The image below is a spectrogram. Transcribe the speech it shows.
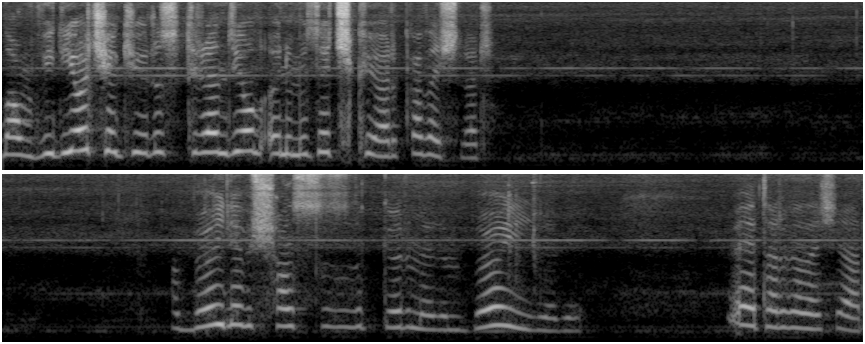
Lan video çekiyoruz. Trendyol önümüze çıkıyor arkadaşlar. Böyle bir şanssızlık görmedim. Böyle bir. Evet arkadaşlar.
